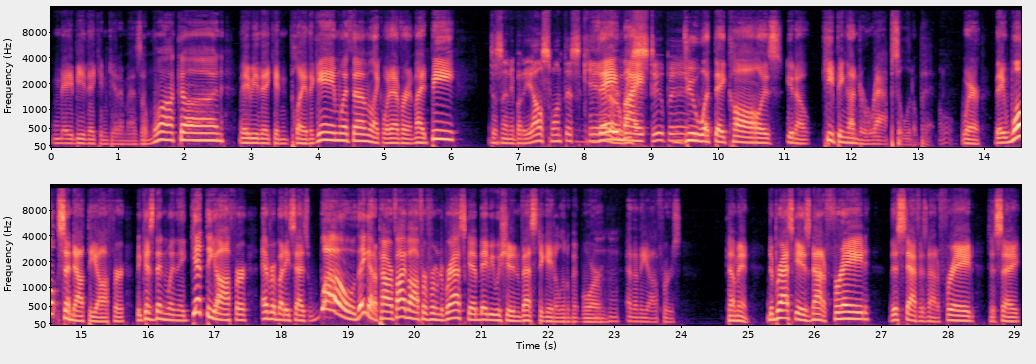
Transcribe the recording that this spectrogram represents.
Maybe they can get him as a walk on. Maybe they can play the game with him, like whatever it might be. Does anybody else want this kid? They Are might stupid. do what they call is, you know, keeping under wraps a little bit, Oh. where they won't send out the offer because then when they get the offer, everybody says, Whoa, they got a Power Five offer from Nebraska. Maybe we should investigate a little bit more. Mhm. And then the offers come in. Nebraska is not afraid. This staff is not afraid to say,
